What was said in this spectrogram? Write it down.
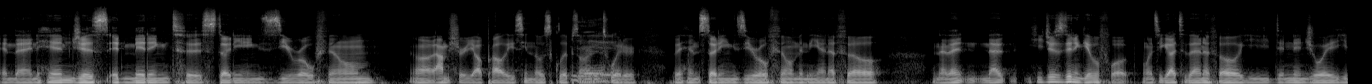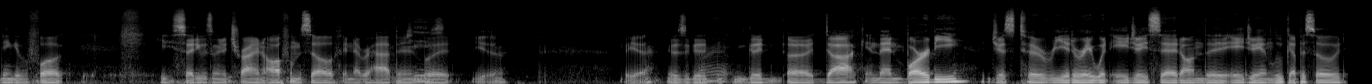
And then him just admitting to studying zero film. Uh, I'm sure y'all probably seen those clips Yeah, on. Twitter. But him studying zero film in the NFL, and then that, that he just didn't give a fuck. Once he got to the NFL, he didn't enjoy it. He didn't give a fuck. He said he was going to try and off himself. It never happened. Jeez. But yeah, but yeah, it was a good Alright. good uh, doc. And then Barbie, just to reiterate what AJ said on the AJ and Luke episode,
